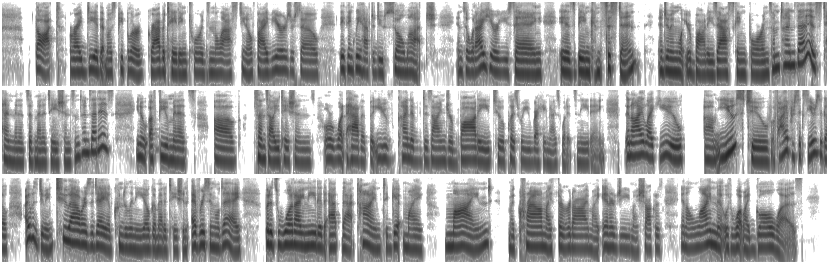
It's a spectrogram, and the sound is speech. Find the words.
thought or idea that most people are gravitating towards in the last, you know, five years or so, they think we have to do so much. And so, what I hear you saying is being consistent and doing what your body's asking for. And sometimes that is 10 minutes of meditation. Sometimes that is, you know, a few minutes of sun salutations or what have it. But you've kind of designed your body to a place where you recognize what it's needing. And I, like you, um, used to five or six years ago, I was doing two hours a day of Kundalini yoga meditation every single day. But it's what I needed at that time to get my mind, my crown, my third eye, my energy, my chakras in alignment with what my goal was.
